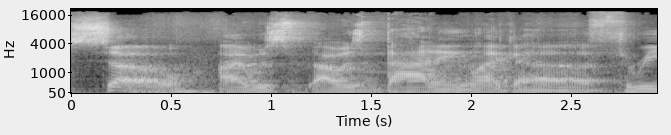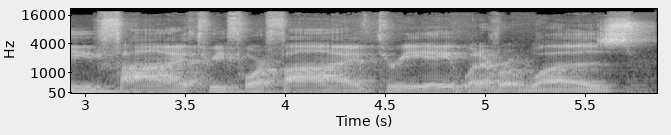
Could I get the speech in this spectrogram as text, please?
So I was I was batting like a three five, three four five, three eight, whatever it was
